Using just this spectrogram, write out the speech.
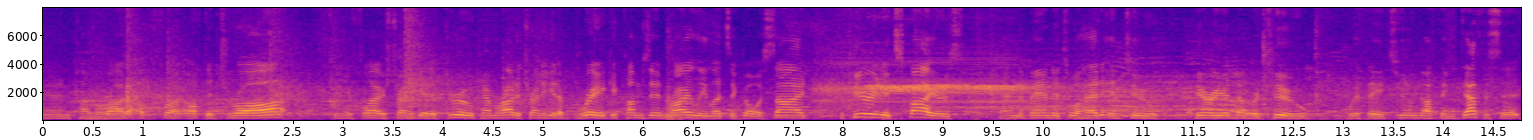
and Camarada up front off the draw. Junior Flyers trying to get it through. Camarada trying to get a break. It comes in. Riley lets it go aside. The period expires, and the Bandits will head into period number two with a 2 nothing deficit.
